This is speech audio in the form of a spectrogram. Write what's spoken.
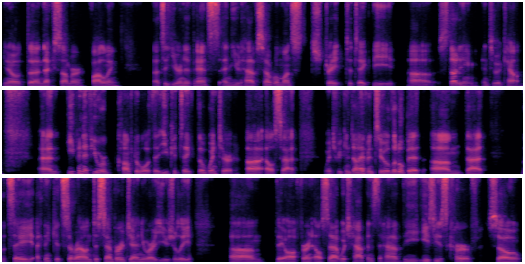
you know, the next summer following, that's a year in advance and you'd have several months straight to take the uh, studying into account and even if you were comfortable with it you could take the winter uh, lsat which we can dive into a little bit um, that let's say i think it's around december january usually um, they offer an lsat which happens to have the easiest curve so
